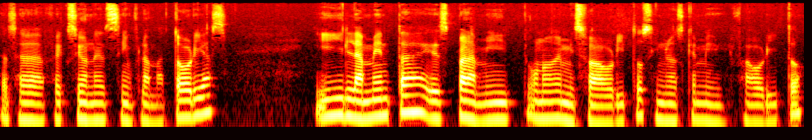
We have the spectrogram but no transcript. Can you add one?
las afecciones inflamatorias. Y la menta es para mí uno de mis favoritos, si no es que mi favorito.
